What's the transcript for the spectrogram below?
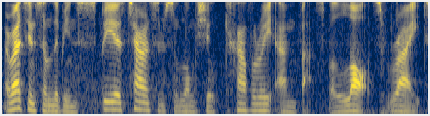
Arretium some Libyan Spears, Tarentum some Long Shield Cavalry, and that's the lot. Right.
